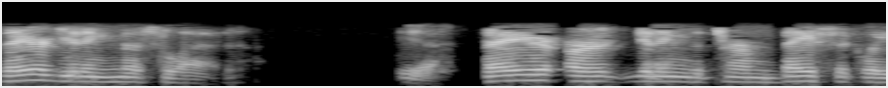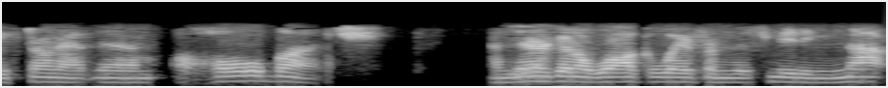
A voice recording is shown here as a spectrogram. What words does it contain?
they're getting misled. yeah, they are getting the term basically thrown at them a whole bunch and they're going to walk away from this meeting not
